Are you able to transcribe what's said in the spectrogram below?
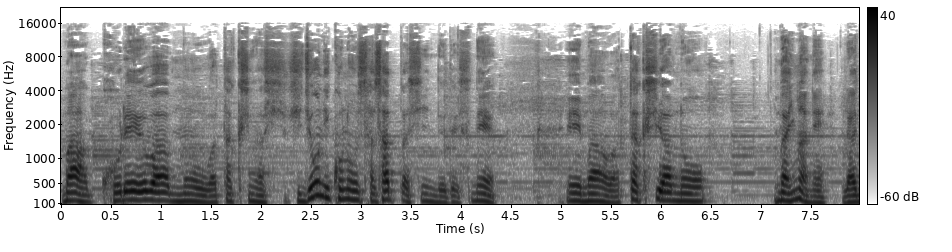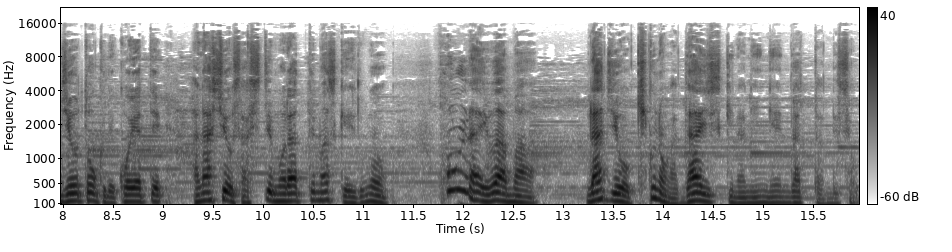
まあ、これはもう私が非常にこの刺さったシーンでですね、えー、まあ、私はあの、まあ今ね、ラジオトークでこうやって話をさせてもらってますけれども、本来はまあ、ラジオを聞くのが大好きな人間だったんですよ。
